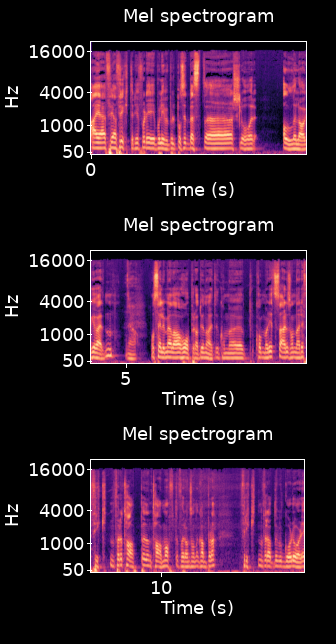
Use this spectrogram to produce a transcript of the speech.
Nei, jeg, jeg frykter de fordi på Liverpool på sitt beste uh, slår alle lag i verden. Ja. Og selv om jeg da håper at United kommer, kommer dit, så er det sånn der frykten for å tape, den tar meg ofte foran sånne kamper, da. Frykten for at det går dårlig.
